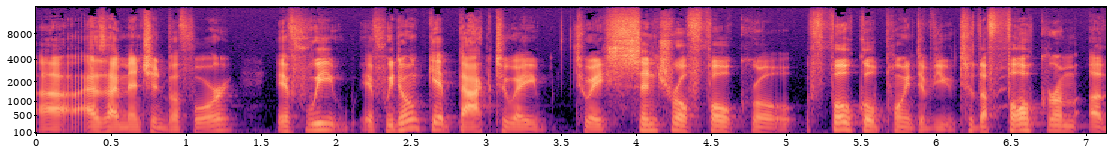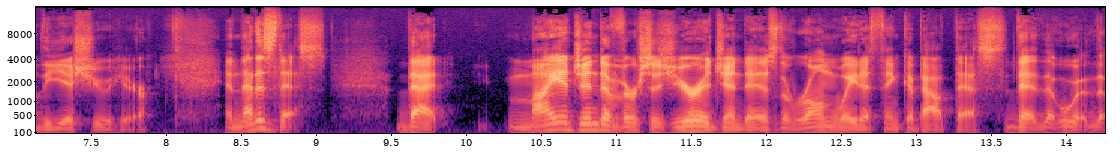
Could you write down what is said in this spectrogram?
uh, as I mentioned before. If we if we don't get back to a to a central focal focal point of view, to the fulcrum of the issue here, and that is this: that my agenda versus your agenda is the wrong way to think about this. The, the, the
